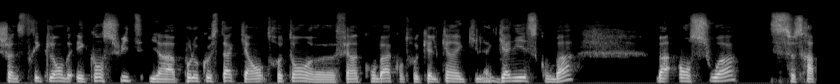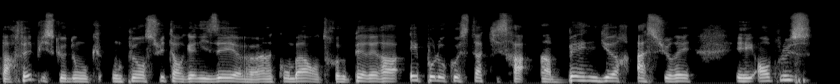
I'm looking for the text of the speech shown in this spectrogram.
sean Strickland et qu'ensuite il y a Polo Costa qui a entre-temps euh, fait un combat contre quelqu'un et qu'il a gagné ce combat, bah en soi, ce sera parfait puisque donc on peut ensuite organiser euh, un combat entre Pereira et Polo Costa qui sera un banger assuré et en plus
